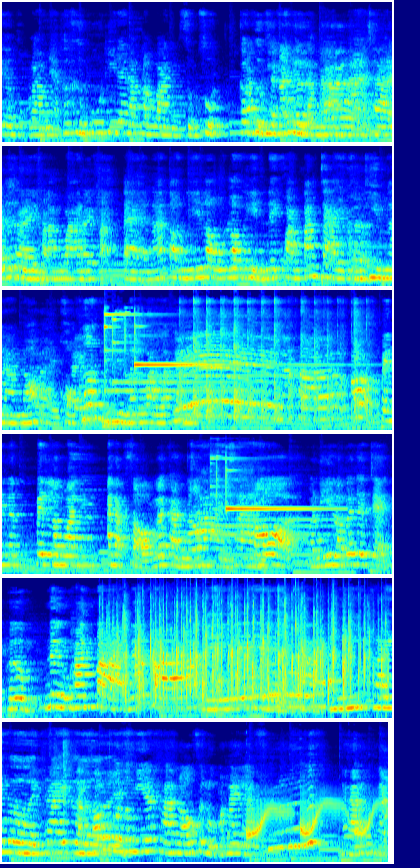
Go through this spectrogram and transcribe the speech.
เดิมของเราเนี่ยก็คือผู้ที่ได้รับรางวัลสูงสุด ก็คือมีแค่หนึ่งรางวัลอ่าใช่เลือกใช่หนึ่งค่ะรางวัล ใช่ค่ะ แต่นะตอนนี้เราเราเห็นในความตั้งใจของอ่าทีมงานเนาะใช่ ขอเพิ่มอีกหนึ่งรางวัลละกัเย้นนะคะ ก็เป็นเป็นรางวัลอันดับสองแล้วกันเนาะ ใช่ใช่ก็วันนี้เราก็จะแจกเพิ่ม 1,000 บาทนะคะ เย้ ยใครเอ่จากยข้อมูลตรงนี้นะคะ น้องสรุปมาให้แล้วนะคะน่ะ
